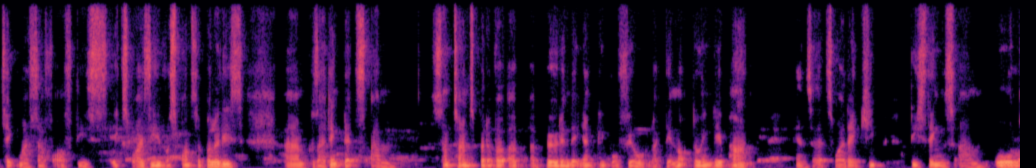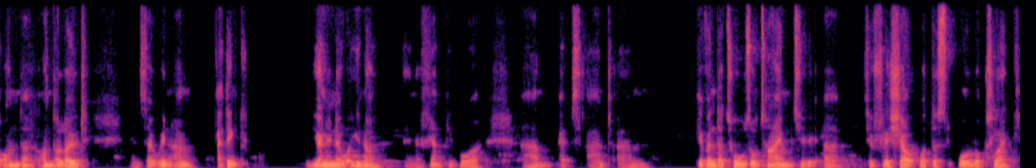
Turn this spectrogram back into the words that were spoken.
take myself off these X Y Z responsibilities because I think that's sometimes a bit of a, a burden that young people feel like they're not doing their part, and so that's why they keep these things um, all on the on the load. And so when um, I think you only know what you know, and if young people are um, perhaps aren't um, given the tools or time to uh, to flesh out what this all looks like,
